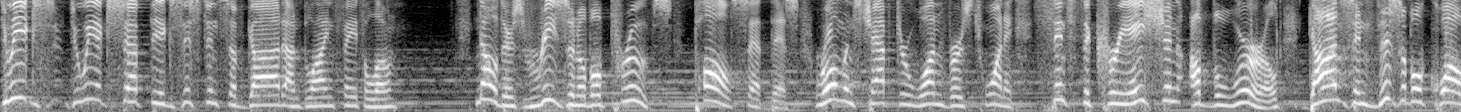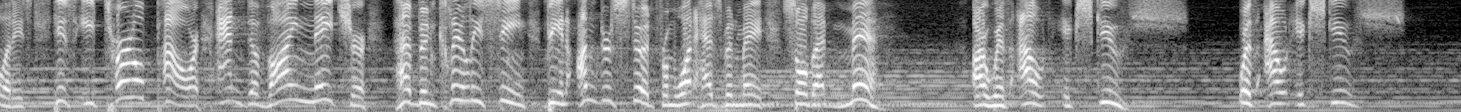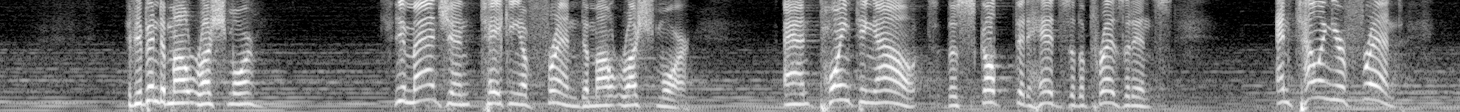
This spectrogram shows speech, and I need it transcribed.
Do we, ex- do we accept the existence of God on blind faith alone? No, there's reasonable proofs. Paul said this. Romans chapter 1 verse 20. Since the creation of the world, God's invisible qualities, his eternal power and divine nature have been clearly seen, being understood from what has been made, so that men are without excuse. Without excuse. Have you been to Mount Rushmore? Imagine taking a friend to Mount Rushmore and pointing out the sculpted heads of the presidents and telling your friend,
